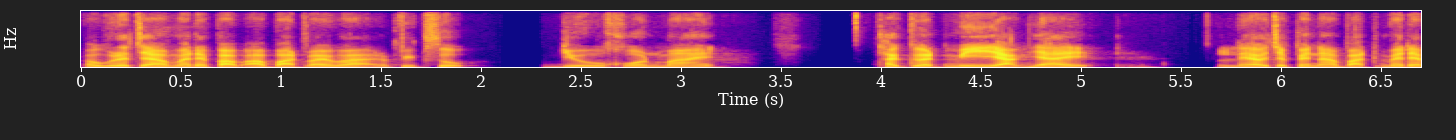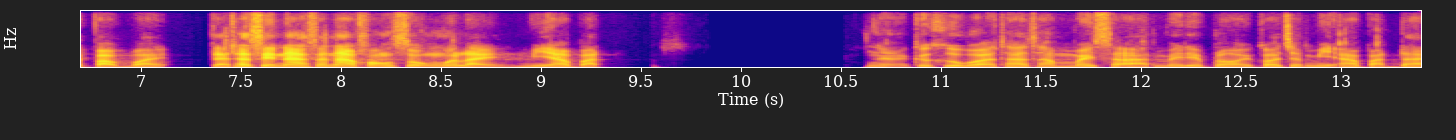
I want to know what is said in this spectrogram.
พระพุทธเจ้าไม่ได้ปรับอาบัตไว้ว่า ภิกษุอยู่โคนไม้ ถ้าเกิดมีอยากใหญ่แล้วจะเป็นอาบัติไม่ได้ปรับไว้ แต่ถ้าเสนาสนะของสงฆ์เมื่อไหร่มีอาบัติเนี่ยก็คือว่าถ้าทำไม่สะอาดไม่เรียบร้อยก็จะมีอาบัติได้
